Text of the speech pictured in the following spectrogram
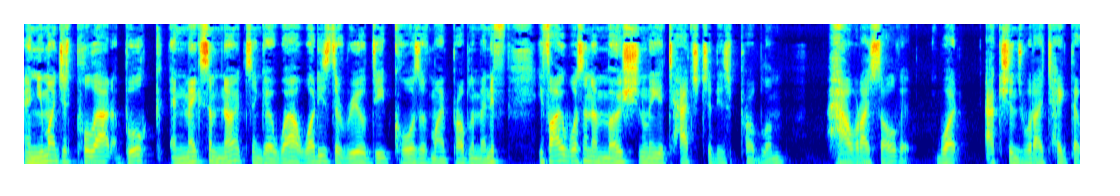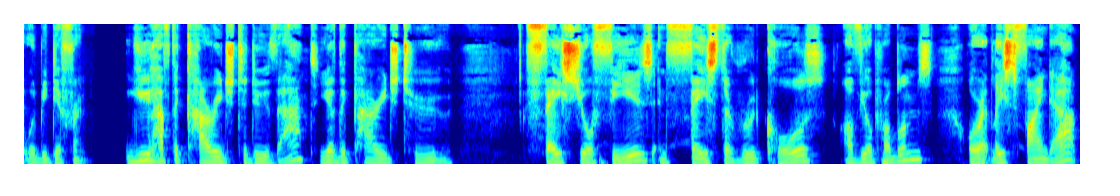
and you might just pull out a book and make some notes and go, wow, what is the real deep cause of my problem? And if, if I wasn't emotionally attached to this problem, how would I solve it? What actions would I take that would be different? You have the courage to do that. You have the courage to face your fears and face the root cause of your problems, or at least find out.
